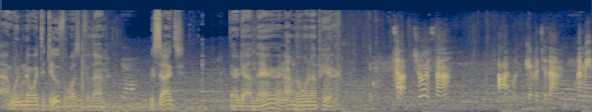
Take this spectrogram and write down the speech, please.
I wouldn't know what to do if it wasn't for them. Besides, they're down there and I'm the one up here. Tough choice, huh? I wouldn't give it to them. I mean,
